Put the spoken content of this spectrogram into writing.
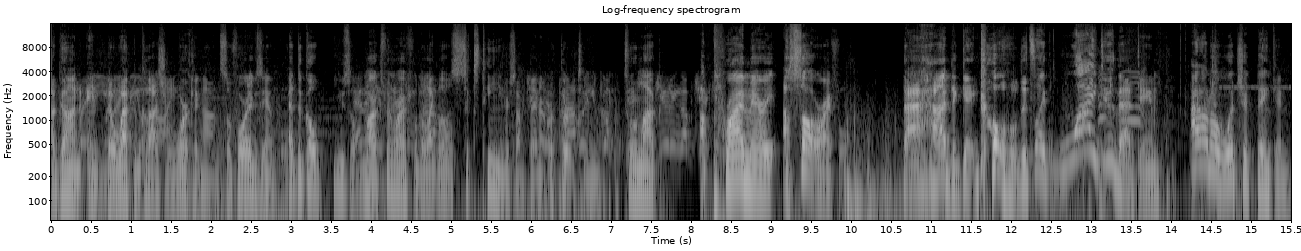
a gun and the weapon class you're working on. So for example, I had to go use a marksman rifle to like level 16 or something, or 13, to unlock a primary assault rifle. That I had to get gold. It's like, why do that game? I don't know what you're thinking.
